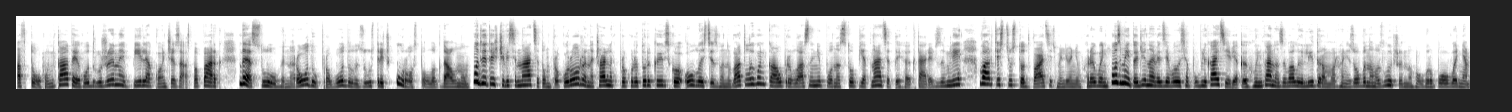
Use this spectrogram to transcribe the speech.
авто Гунька та його дружини біля Кончезаспа Парк, де слуги народу проводили зустріч у розпал локдауну. У 2018-му прокурор і начальник прокуратури Київської області звинуватили Гунька у привласненні понад 115 гектарів землі вартістю 120 мільйонів гривень. У змі тоді навіть з'явилися публікації, в яких Гунька називали лідером організованого злочинного угруповання.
